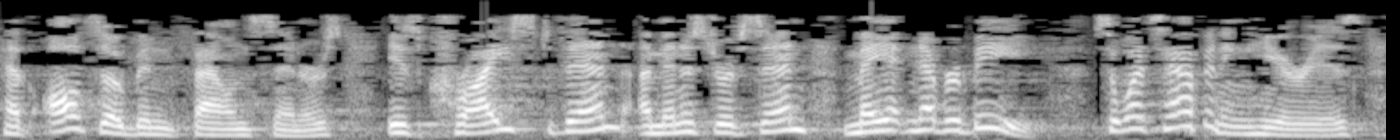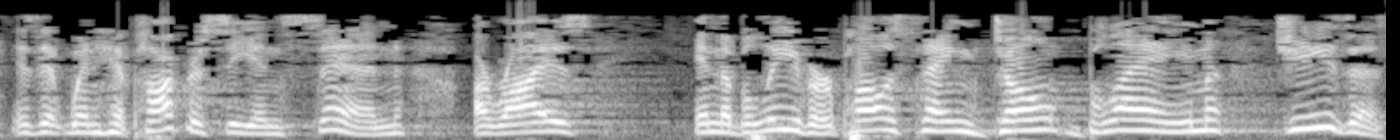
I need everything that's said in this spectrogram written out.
have also been found sinners, is Christ then a minister of sin? May it never be. So what's happening here is, is that when hypocrisy and sin arise in the believer, Paul is saying, don't blame Jesus.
